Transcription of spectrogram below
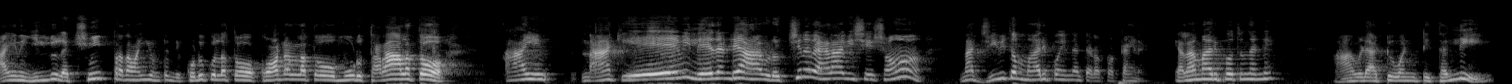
ఆయన ఇల్లు లక్ష్మీప్రదమై ఉంటుంది. కొడుకులతో కోడళ్ళతో మూడు తరాలతో. ఆయన నాకేమీ లేదండి. ఆవిడ వచ్చిన వేళ విశేషం నా జీవితం మారిపోయిందంటాడు ఒక్కొక్క ఆయన. ఎలా మారిపోతుందండి? ఆవిడ అటువంటి తల్లి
